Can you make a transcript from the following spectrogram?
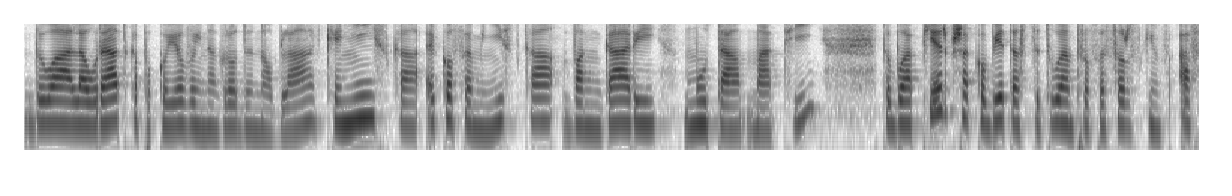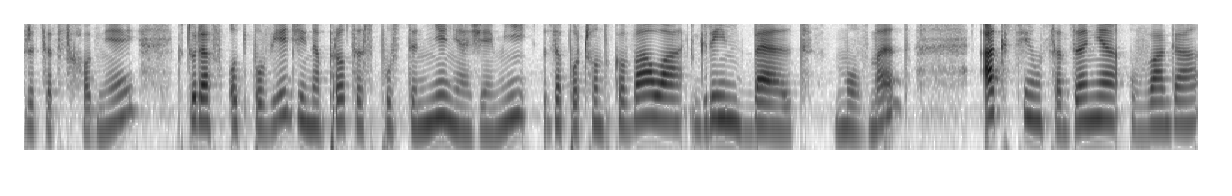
była laureatka pokojowej Nagrody Nobla, kenijska ekofeministka Wangari Muta Mati. To była pierwsza kobieta z tytułem profesorskim w Afryce Wschodniej, która w odpowiedzi na proces pustynnienia ziemi zapoczątkowała Green Belt Movement, akcję sadzenia, uwaga,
